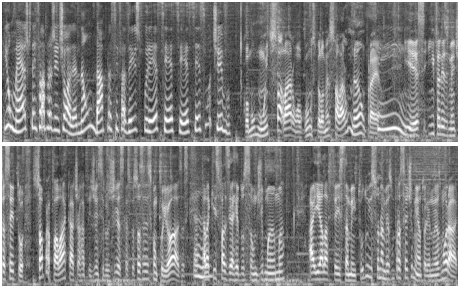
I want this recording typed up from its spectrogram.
E um médico tem que falar pra gente, olha, não dá pra se fazer isso por esse, esse, esse, esse motivo. Como muitos falaram, alguns pelo menos falaram não para ela. Sim. E esse, infelizmente, aceitou. Só para falar, Kátia, rapidinho, em cirurgias, que as pessoas às vezes ficam curiosas, Aham. ela quis fazer a redução de mama, aí ela fez também tudo isso no mesmo procedimento, ali no mesmo horário.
